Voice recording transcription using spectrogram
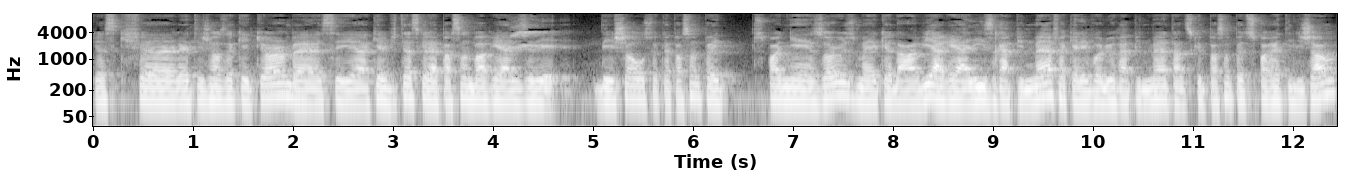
qu'est-ce qui fait l'intelligence de quelqu'un? Ben, c'est à quelle vitesse que la personne va réaliser des, choses. Fait que la personne peut être super niaiseuse, mais que dans la vie, elle réalise rapidement, fait qu'elle évolue rapidement, tandis qu'une personne peut être super intelligente.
